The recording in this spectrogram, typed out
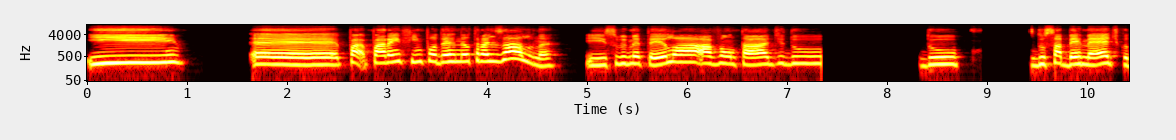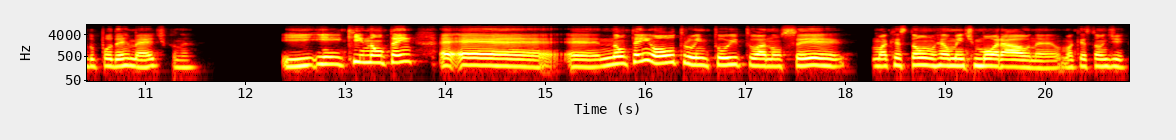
e é, pa, para, enfim, poder neutralizá-lo, né? E submetê-lo à, à, vontade do, do, do saber médico, do poder médico, né? E, e que não tem, é, é, é, não tem outro intuito a não ser uma questão realmente moral, né? Uma questão de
